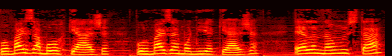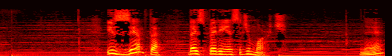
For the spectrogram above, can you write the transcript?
por mais amor que haja, por mais harmonia que haja, ela não está isenta da experiência de morte, né?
